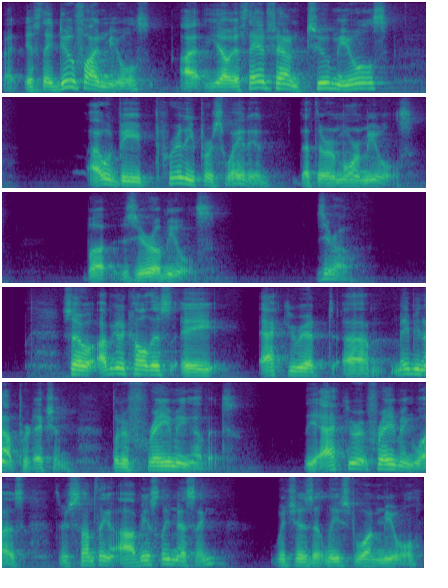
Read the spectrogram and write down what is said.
Right? If they do find mules, I, you know, if they had found two mules, I would be pretty persuaded that there are more mules. But zero mules. Zero. So I'm going to call this a accurate, um, maybe not prediction, but a framing of it. The accurate framing was there's something obviously missing, which is at least one mule,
